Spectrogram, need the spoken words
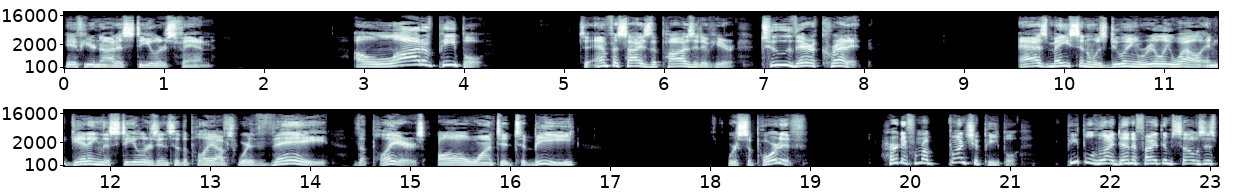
if you're not a Steelers fan. A lot of people, to emphasize the positive here, to their credit, as Mason was doing really well and getting the Steelers into the playoffs where they, the players, all wanted to be, were supportive. Heard it from a bunch of people. People who identified themselves as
